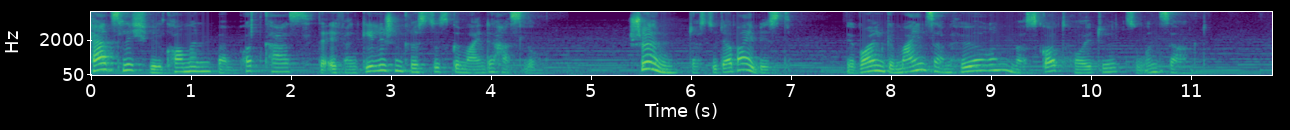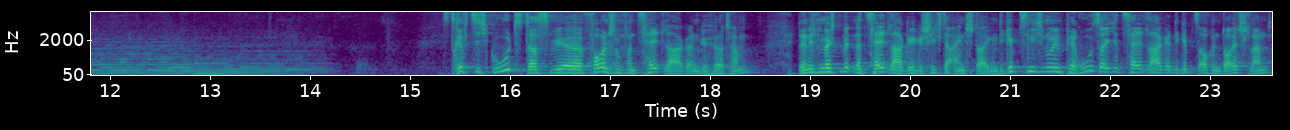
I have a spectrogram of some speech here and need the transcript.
Herzlich willkommen beim Podcast der Evangelischen Christusgemeinde Haslo. Schön, dass du dabei bist. Wir wollen gemeinsam hören, was Gott heute zu uns sagt. Es trifft sich gut, dass wir vorhin schon von Zeltlagern gehört haben. Denn ich möchte mit einer Zeltlagergeschichte einsteigen. Die gibt es nicht nur in Peru, solche Zeltlager, die gibt es auch in Deutschland.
